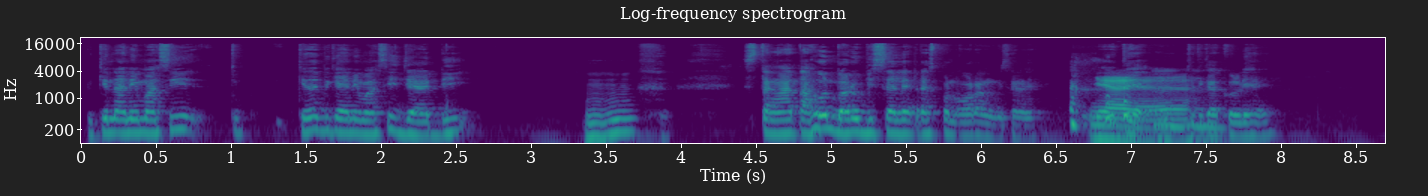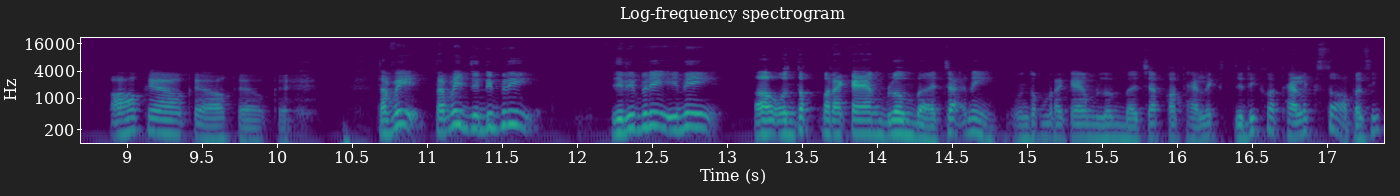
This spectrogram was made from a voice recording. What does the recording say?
bikin animasi kita bikin animasi jadi Hmm. setengah tahun baru bisa lihat respon orang misalnya Iya, Oke, iya, iya. ketika kuliah Oke oke oke oke. Tapi tapi jadi bri jadi bri ini eh, untuk mereka yang belum baca nih, untuk mereka yang belum baca Code Helix. Jadi Code Helix itu apa sih?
